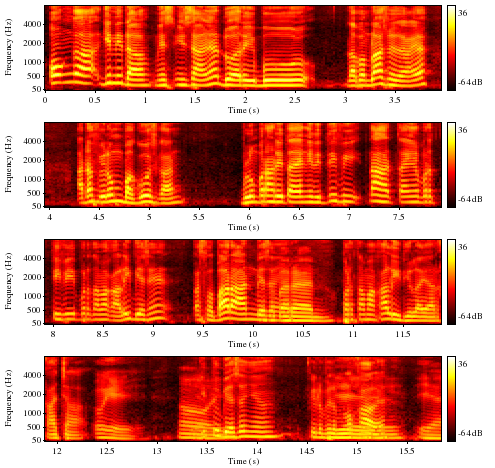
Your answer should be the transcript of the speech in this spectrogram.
Oh enggak, gini Dal. Mis- misalnya 2018 misalnya ada film bagus kan. Belum pernah ditayangin di TV. Nah, tayangin per TV pertama kali biasanya pas lebaran biasanya. Lebaran. Pertama kali di layar kaca. Oh iya. Oh, itu iya. biasanya film-film Iya, lokal ya iya, iya. Iya.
